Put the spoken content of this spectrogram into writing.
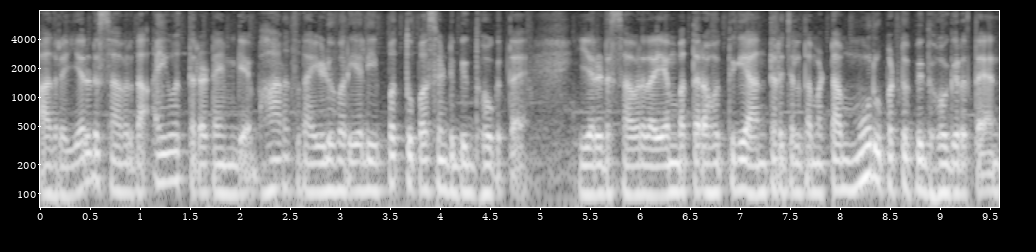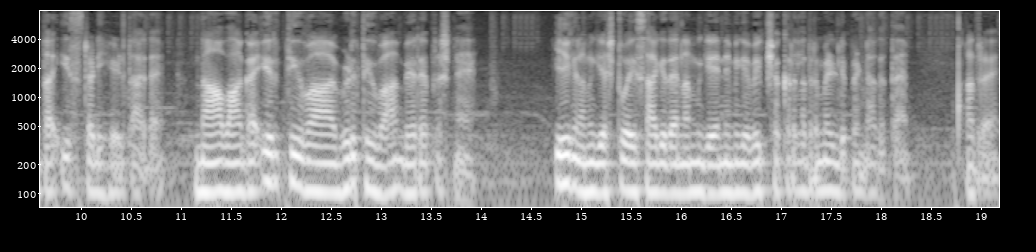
ಆದರೆ ಎರಡು ಸಾವಿರದ ಐವತ್ತರ ಟೈಮ್ಗೆ ಭಾರತದ ಇಳುವರಿಯಲ್ಲಿ ಇಪ್ಪತ್ತು ಪರ್ಸೆಂಟ್ ಬಿದ್ದು ಹೋಗುತ್ತೆ. ಎರಡು ಸಾವಿರದ ಎಂಬತ್ತರ ಹೊತ್ತಿಗೆ ಅಂತರ್ಜಲದ ಮಟ್ಟ ಮೂರು ಪಟ್ಟು ಬಿದ್ದು ಹೋಗಿರುತ್ತೆ ಅಂತ ಈ ಸ್ಟಡಿ ಹೇಳ್ತಾ ಇದೆ. ನಾವಾಗ ಇರ್ತೀವಾ, ಬಿಡ್ತೀವಾ? ಬೇರೆ ಪ್ರಶ್ನೆ. ಈಗ ನಮಗೆ ಎಷ್ಟು ವಯಸ್ಸಾಗಿದೆ, ನಮಗೆ, ನಿಮಗೆ ವೀಕ್ಷಕರೆಲ್ಲ ಅದ್ರ ಮೇಲೆ ಡಿಪೆಂಡ್ ಆಗುತ್ತೆ. ಆದರೆ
